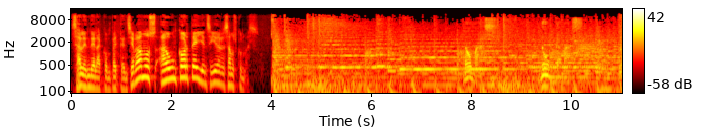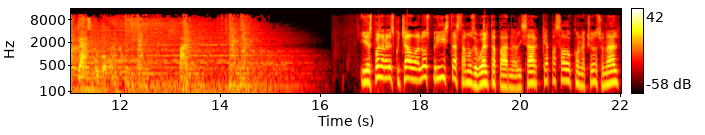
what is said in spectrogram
salen de la competencia. Vamos a un corte y enseguida regresamos con más. No más. Nunca más. Ya estuvo bueno. Bye. Y después de haber escuchado a los priistas, estamos de vuelta para analizar qué ha pasado con Acción Nacional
